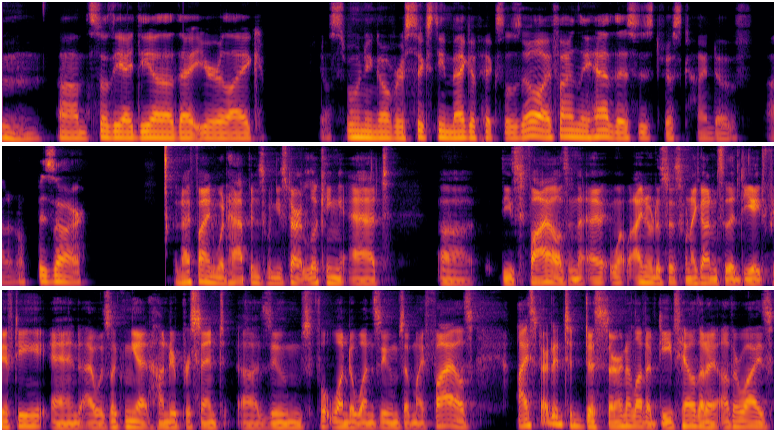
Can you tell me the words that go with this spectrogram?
Mm-hmm. Um, so the idea that you're like, you know, swooning over 60 megapixels, oh, I finally have this is just kind of, I don't know, bizarre. And I find what happens when you start looking at uh, these files, and I, I, noticed this when I got into the D850 and I was looking at 100% uh, zooms, one to one zooms of my files. I started to discern a lot of detail that I otherwise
